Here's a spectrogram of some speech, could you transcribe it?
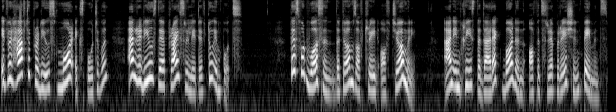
it would have to produce more exportable and reduce their price relative to imports. This would worsen the terms of trade of Germany and increase the direct burden of its reparation payments.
